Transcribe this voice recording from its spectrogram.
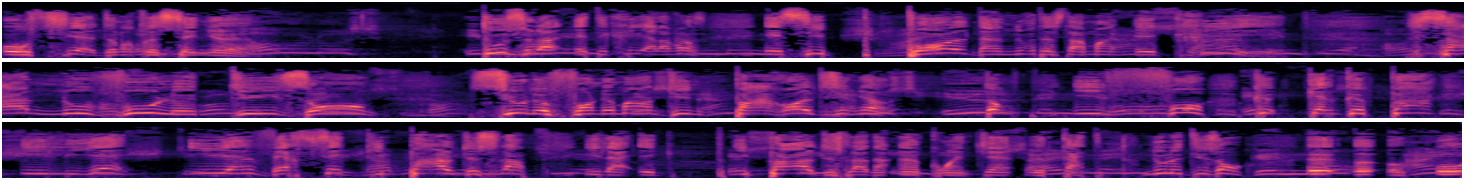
au ciel de notre Seigneur. Tout cela est écrit à l'avance. Et si Paul dans le Nouveau Testament écrit, ça nous vous le disons sur le fondement d'une parole du Seigneur. Donc il faut que quelque part il y ait eu un verset qui parle de cela. Il, a, il parle de cela dans 1 Corinthiens 4. Nous le disons euh, euh, euh,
